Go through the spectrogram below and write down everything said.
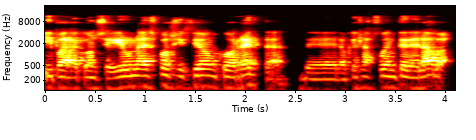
y para conseguir una exposición correcta de lo que es la fuente de lava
